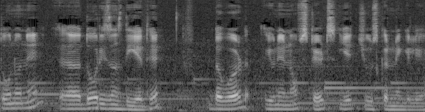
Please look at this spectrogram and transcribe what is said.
तो उन्होंने uh, दो रीजंस दिए थे the word union of states ये चूज़ करने के लिए.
